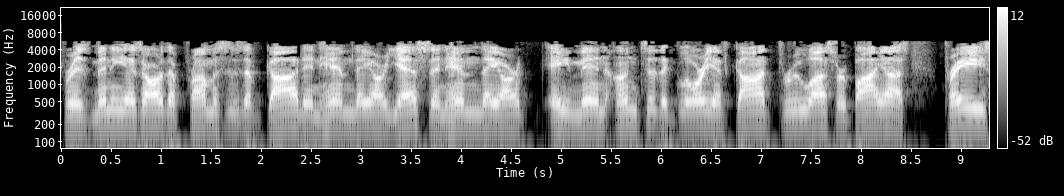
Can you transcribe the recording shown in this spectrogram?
For as many as are the promises of God in him, they are yes, and him they are amen unto the glory of God through us or by us. Praise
